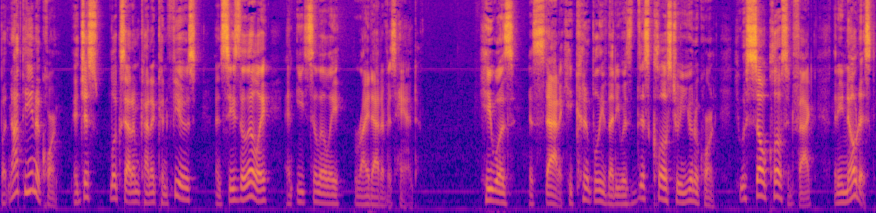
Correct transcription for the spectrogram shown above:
but not the unicorn. It just looks at him kind of confused and sees the lily and eats the lily right out of his hand. He was ecstatic. He couldn't believe that he was this close to a unicorn. He was so close, in fact, that he noticed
